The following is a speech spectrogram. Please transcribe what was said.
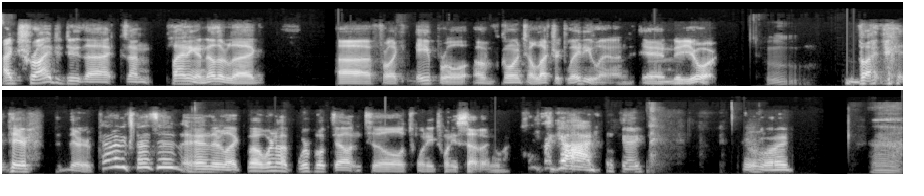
I tried to do that because I'm planning another leg uh, for like April of going to Electric Ladyland in New York. Ooh but they're they're kind of expensive and they're like well we're not we're booked out until 2027 like, oh my god. Okay. Never mind. Uh,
